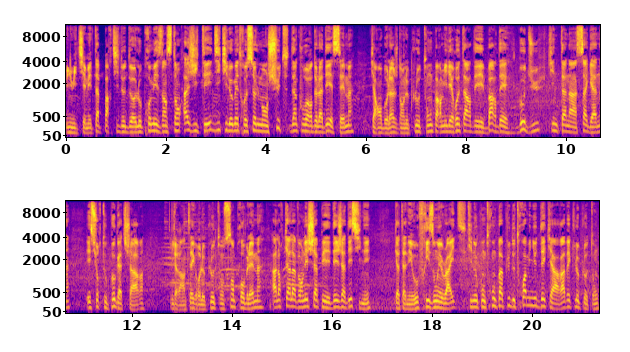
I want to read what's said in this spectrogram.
Une huitième étape partie de Dole aux premiers instants agité, 10 km seulement chute d'un coureur de la DSM. Carambolage dans le peloton parmi les retardés Bardet, Godu, Quintana, Sagan et surtout Pogachar. Il réintègre le peloton sans problème, alors qu'à l'avant l'échappée est déjà dessinée. Cataneo, Frison et Wright, qui ne compteront pas plus de 3 minutes d'écart avec le peloton.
